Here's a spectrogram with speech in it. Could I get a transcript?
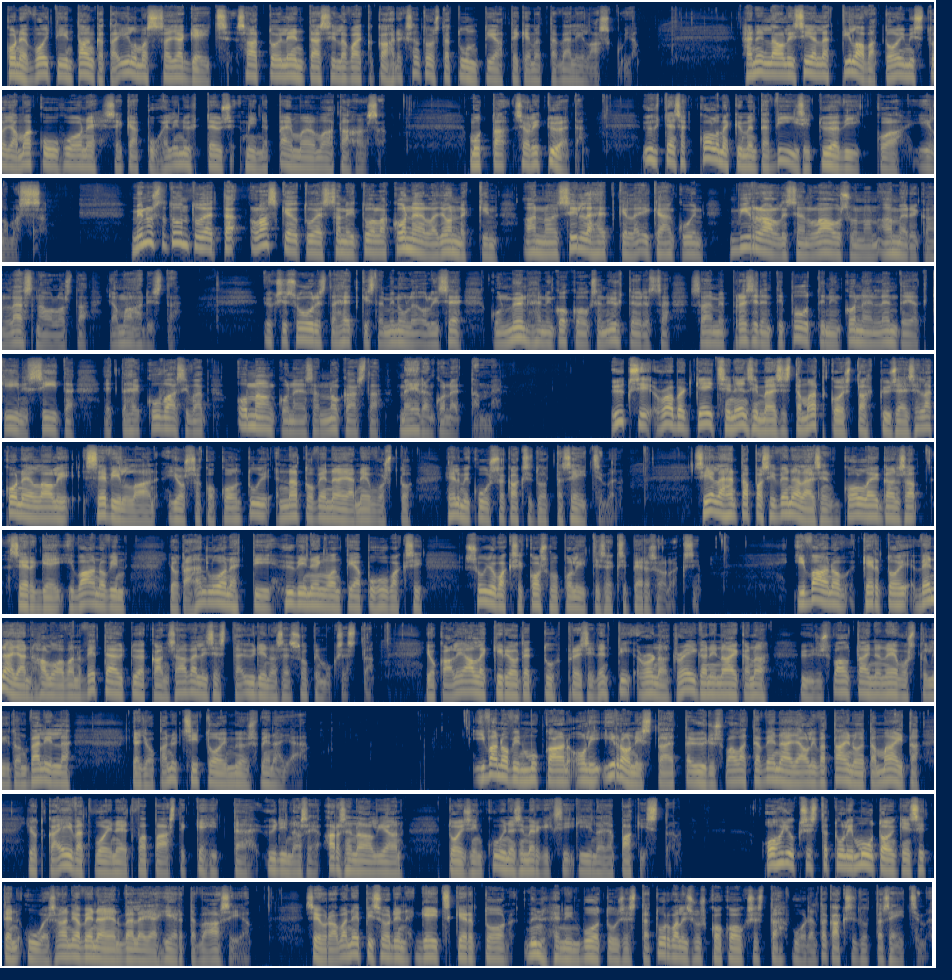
Kone voitiin tankata ilmassa ja Gates saattoi lentää sillä vaikka 18 tuntia tekemättä välilaskuja. Hänellä oli siellä tilava toimisto ja makuuhuone sekä puhelinyhteys minne päin maailmaa tahansa. Mutta se oli työtä. Yhteensä 35 työviikkoa ilmassa. Minusta tuntuu, että laskeutuessani tuolla koneella jonnekin annoin sillä hetkellä ikään kuin virallisen lausunnon Amerikan läsnäolosta ja mahdista. Yksi suurista hetkistä minulle oli se, kun Münchenin kokouksen yhteydessä saimme presidentti Putinin koneen lentäjät kiinni siitä, että he kuvasivat oman koneensa nokasta meidän konettamme. Yksi Robert Gatesin ensimmäisistä matkoista kyseisellä koneella oli Sevillaan, jossa kokoontui NATO-Venäjä-neuvosto helmikuussa 2007. Siellä hän tapasi venäläisen kollegansa Sergei Ivanovin, jota hän luonnehtii hyvin englantia puhuvaksi, sujuvaksi kosmopoliittiseksi persoonaksi. Ivanov kertoi Venäjän haluavan vetäytyä kansainvälisestä ydinasesopimuksesta, joka oli allekirjoitettu presidentti Ronald Reaganin aikana Yhdysvaltain ja Neuvostoliiton välillä ja joka nyt sitoi myös Venäjää. Ivanovin mukaan oli ironista, että Yhdysvallat ja Venäjä olivat ainoita maita, jotka eivät voineet vapaasti kehittää ydinasearsenaaliaan, toisin kuin esimerkiksi Kiina ja Pakistan. Ohjuksista tuli muutoinkin sitten USA ja Venäjän välejä hiertävä asia. Seuraavan episodin Gates kertoo Münchenin vuotuisesta turvallisuuskokouksesta vuodelta 2007.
